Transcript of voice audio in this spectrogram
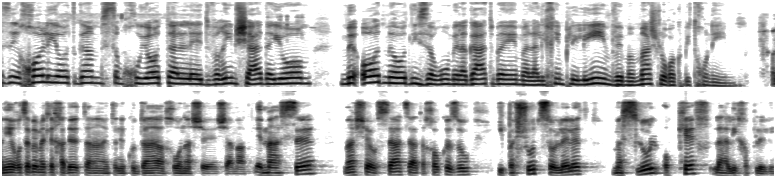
זה יכול להיות גם סמכויות על אה, דברים שעד היום מאוד מאוד נזהרו מלגעת בהם, על הליכים פליליים וממש לא רק ביטחוניים. אני רוצה באמת לחדד את הנקודה האחרונה שאמרת. למעשה, מה שעושה הצעת החוק הזו, היא פשוט סוללת מסלול עוקף להליך הפלילי.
